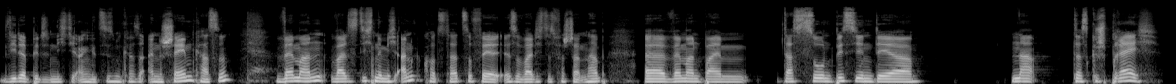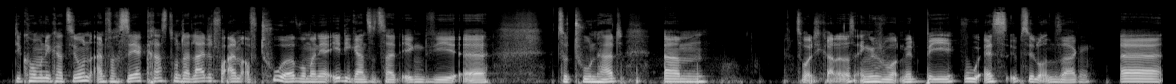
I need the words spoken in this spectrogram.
wieder bitte nicht die Anglizismenkasse, eine Shame-Kasse, wenn man, weil es dich nämlich angekotzt hat, sofern, äh, soweit ich das verstanden habe, äh, wenn man beim, das so ein bisschen der, na, das Gespräch, die Kommunikation einfach sehr krass drunter leidet, vor allem auf Tour, wo man ja eh die ganze Zeit irgendwie äh, zu tun hat. Ähm, jetzt wollte ich gerade das englische Wort mit B, U, S, Y sagen. Äh,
